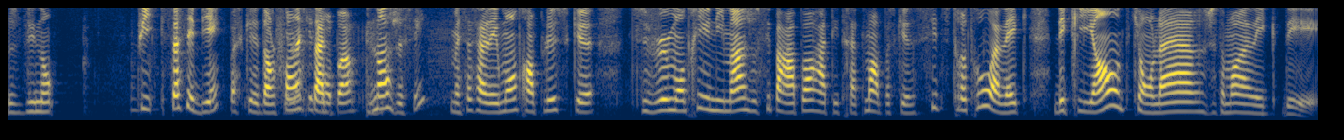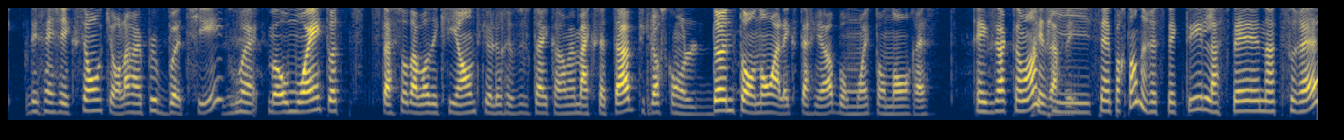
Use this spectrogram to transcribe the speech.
Je dis non. Puis ça, c'est bien parce que dans le fond, ça. pas. Non, je sais. Mais ça, ça démontre en plus que tu veux montrer une image aussi par rapport à tes traitements? Parce que si tu te retrouves avec des clientes qui ont l'air, justement, avec des, des injections qui ont l'air un peu botchées, Ouais. mais au moins, toi, tu t'assures d'avoir des clientes que le résultat est quand même acceptable. Puis que lorsqu'on donne ton nom à l'extérieur, ben, au moins ton nom reste Exactement. Puis c'est important de respecter l'aspect naturel.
